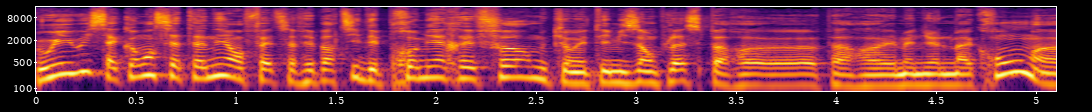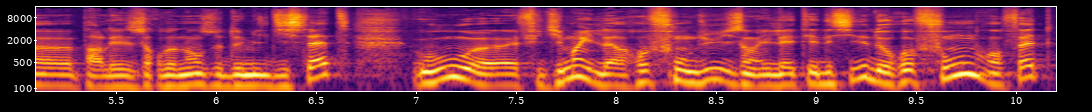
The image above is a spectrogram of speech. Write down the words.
Oui, oui, ça commence cette année en fait. Ça fait partie des premières réformes qui ont été mises en place par, euh, par Emmanuel Macron, euh, par les ordonnances de 2017, où euh, effectivement il a refondu, il a été décidé de refondre en fait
